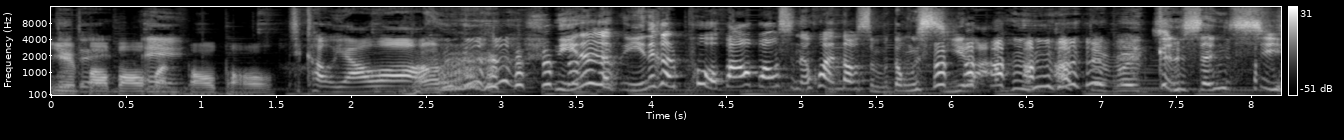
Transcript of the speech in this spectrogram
因为包包换包包。靠腰哦。你那个你那个破包包是能换到什么东西啦？对不对？更生气，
